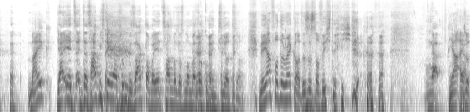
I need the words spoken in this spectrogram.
Mike? Ja, jetzt, das habe ich dir ja schon gesagt, aber jetzt haben wir das nochmal dokumentiert hier. Naja, for the record, das ist doch wichtig. ja, ja, also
